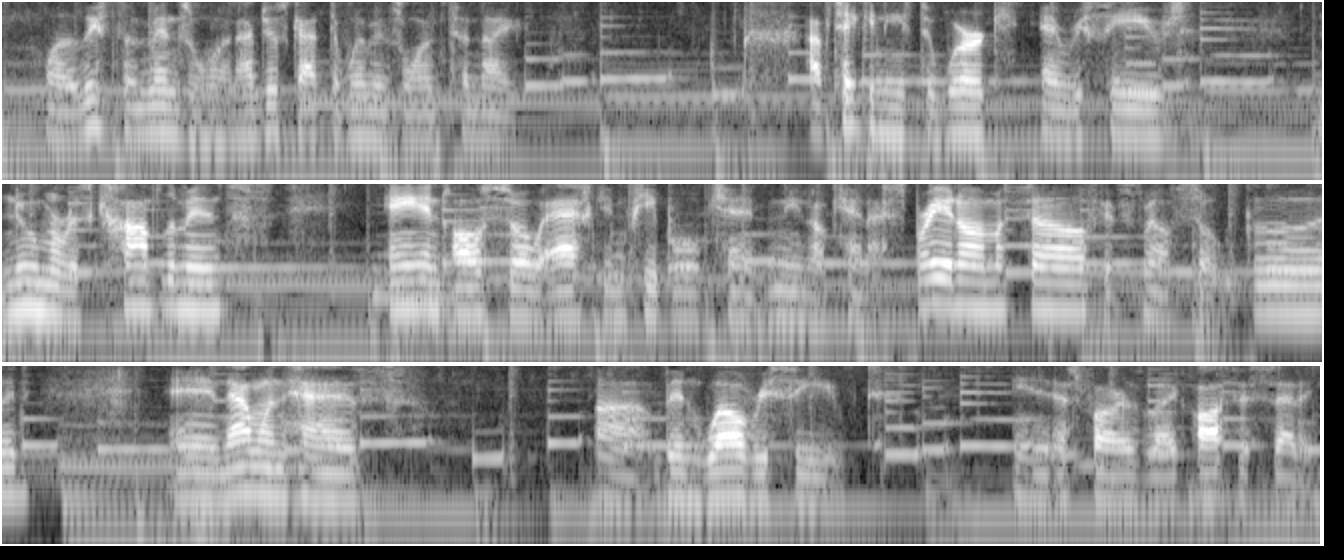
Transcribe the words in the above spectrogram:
well, at least the men's one. I just got the women's one tonight. I've taken these to work and received numerous compliments and also asking people can you know can i spray it on myself? It smells so good. And that one has uh, been well received in, as far as like office setting.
